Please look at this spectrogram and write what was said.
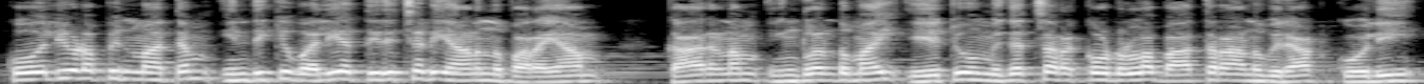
കോഹ്ലിയുടെ പിന്മാറ്റം ഇന്ത്യയ്ക്ക് വലിയ തിരിച്ചടിയാണെന്ന് പറയാം. കാരണം ഇംഗ്ലണ്ടുമായി ഏറ്റവും മികച്ച റെക്കോർഡുള്ള ബാറ്ററാണ് വിരാട് കോഹ്ലി.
